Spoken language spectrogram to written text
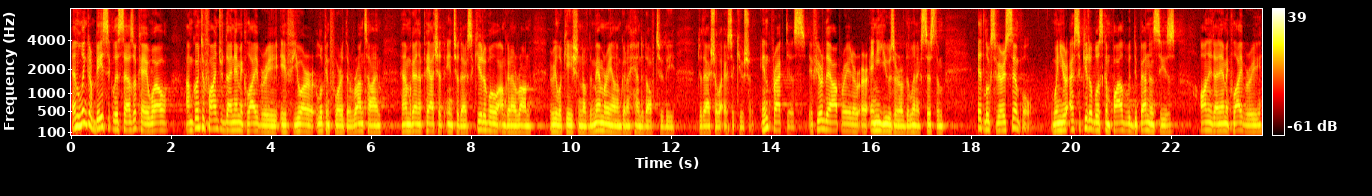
And linker basically says, okay, well, I'm going to find your dynamic library if you are looking for it at runtime, and I'm going to patch it into the executable. I'm going to run relocation of the memory, and I'm going to hand it off to the to the actual execution. In practice, if you're the operator or any user of the Linux system, it looks very simple. When your executable is compiled with dependencies on a dynamic library,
